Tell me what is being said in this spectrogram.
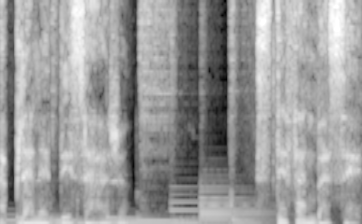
La planète des sages. Stéphane Basset.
